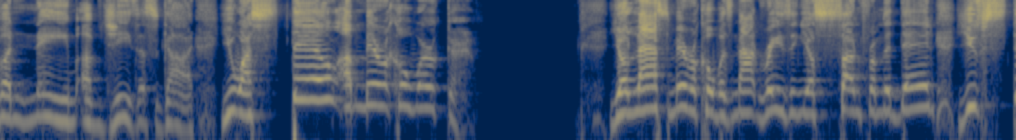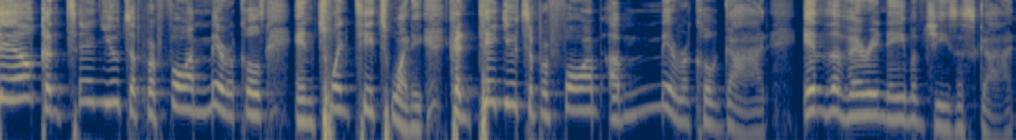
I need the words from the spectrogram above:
the name of Jesus, God. You are still a miracle worker. Your last miracle was not raising your son from the dead. You still continue to perform miracles in 2020. Continue to perform a miracle, God, in the very name of Jesus, God.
